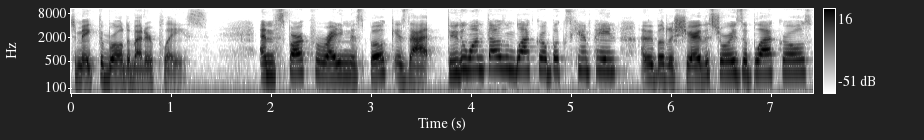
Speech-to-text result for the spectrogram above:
to make the world a better place. And the spark for writing this book is that through the 1000 Black Girl Books campaign, I'm able to share the stories of black girls,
